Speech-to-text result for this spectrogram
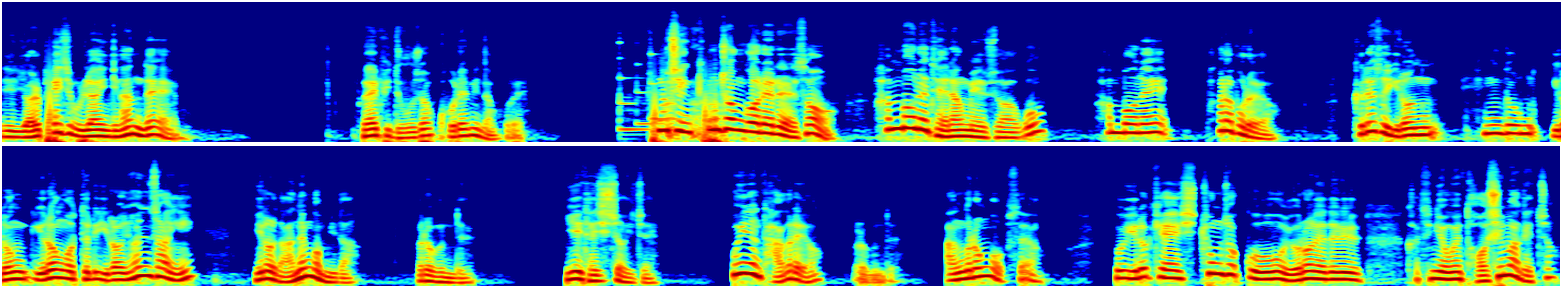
10페이지 물량이긴 한데 VIP 누구죠? 고래입니다. 고래. 통칭 통정 거래를 해서 한 번에 대량 매수하고 한 번에 팔아버려요. 그래서 이런 행동 이런 이런 것들이 이런 현상이 일어나는 겁니다. 여러분들 이해되시죠 이제? 코인은 다 그래요. 여러분들 안 그런 거 없어요. 뭐 이렇게 시총 적고 이런 애들 같은 경우에 더 심하겠죠?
